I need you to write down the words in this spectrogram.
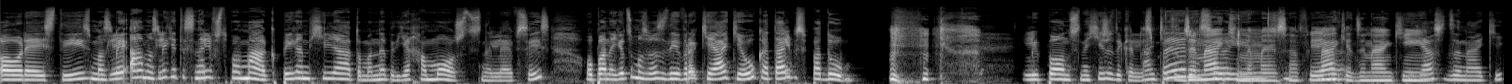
ο Ρέστη μας λέει, α, μας λέει για τη συνέλευση του ΠΑΜΑΚ. Πήγαν χίλια άτομα. Ναι, παιδιά, χαμός στις συνελεύσεις. Ο Παναγιώτης μας βάζει 2 ευρώ και Α και Ου κατάληψη παντού. Λοιπόν, συνεχίζω την καλησπέρα. Και το Τζενάκι είναι μέσα. Φιλάκια, Τζενάκι. Γεια σου, Τζενάκι.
